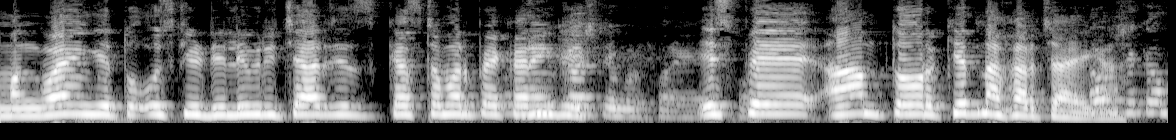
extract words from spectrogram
मंगवाएँगे तो उसकी डिलीवरी चार्जेस कस्टमर पे करेंगे। पर इस पे आमतौर कितना खर्च आएगा? कम से कम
